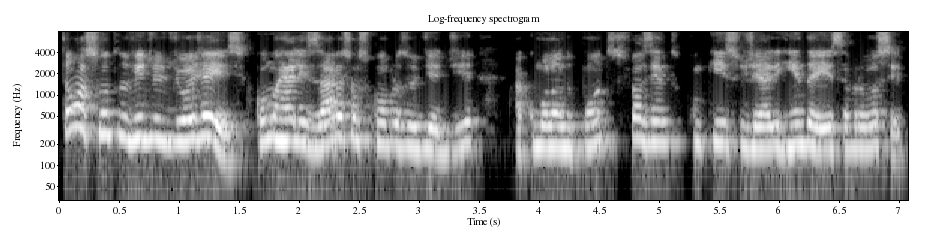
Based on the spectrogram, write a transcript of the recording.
Então o assunto do vídeo de hoje é esse, como realizar as suas compras do dia a dia acumulando pontos, fazendo com que isso gere renda extra para você.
